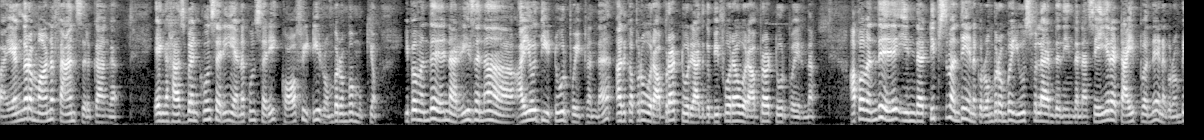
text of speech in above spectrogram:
பயங்கரமான ஃபேன்ஸ் இருக்காங்க. எங்க ஹஸ்பண்ட்க்கும் சரி எனக்கும் சரி காஃபி டீ ரொம்ப ரொம்ப முக்கியம். இப்போ வந்து நான் ரீசனாக அயோத்தி டூர் போயிட்டு வந்தேன். அதுக்கப்புறம் ஒரு அப்ராட் டூர் அதுக்கு பிஃபோராக ஒரு அப்ராட் டூர் போயிருந்தேன். அப்போ வந்து இந்த டிப்ஸ் வந்து எனக்கு ரொம்ப ரொம்ப யூஸ்ஃபுல்லாக இருந்தது. இந்த நான் செய்கிற டைப் வந்து எனக்கு ரொம்ப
